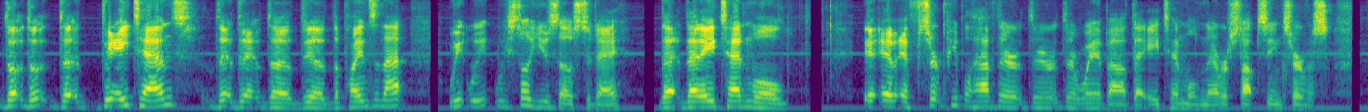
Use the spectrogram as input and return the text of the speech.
The the the the A10s, the the the the, the planes in that, we, we we still use those today. That that A10 will, if, if certain people have their their their way about that A10 will never stop seeing service.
